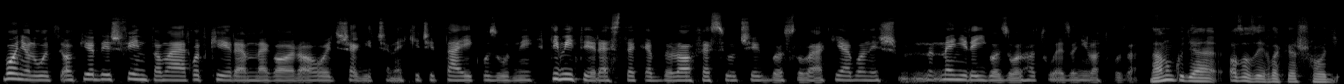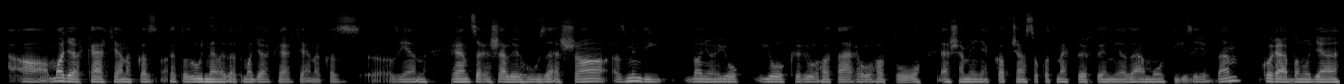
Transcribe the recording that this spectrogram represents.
Bonyolult a kérdés, Finta már ott kérem meg arra, hogy segítsen egy kicsit tájékozódni. Ti mit éreztek ebből a feszültségből Szlovákiában, és mennyire igazolható ez a nyilatkozat? Nálunk ugye az az érdekes, hogy a magyar kártyának, az, tehát az úgynevezett magyar kártyának az, az ilyen rendszeres előhúzása, az mindig nagyon jó, jól körülhatárolható események kapcsán szokott megtörténni az elmúlt tíz évben. Korábban ugye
